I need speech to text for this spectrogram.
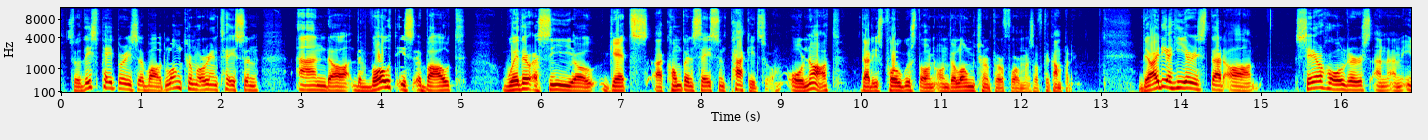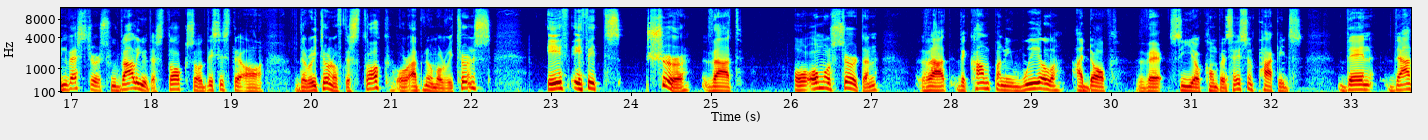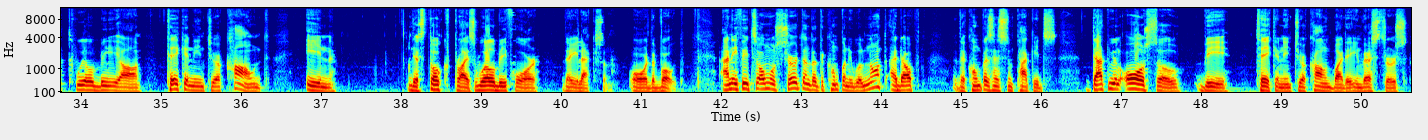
So this paper is about long-term orientation and uh, the vote is about whether a CEO gets a compensation package or not that is focused on, on the long-term performance of the company. The idea here is that uh, shareholders and, and, investors who value the stock, so this is the, uh, the return of the stock or abnormal returns, if, if it's sure that or almost certain that the company will adopt the CEO compensation package, then that will be uh, taken into account in the stock price well before the election or the vote. And if it's almost certain that the company will not adopt the compensation package, that will also be taken into account by the investors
